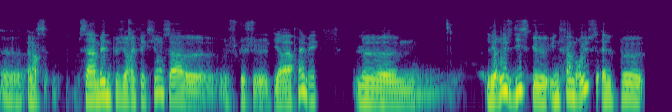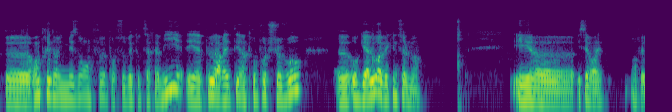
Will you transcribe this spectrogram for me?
Euh, alors, ça amène plusieurs réflexions, ça, euh, que je dirai après, mais le, les Russes disent qu'une femme russe, elle peut euh, rentrer dans une maison en feu pour sauver toute sa famille et elle peut arrêter un troupeau de chevaux euh, au galop avec une seule main. Et, c'est vrai, en fait.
